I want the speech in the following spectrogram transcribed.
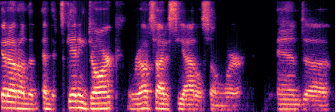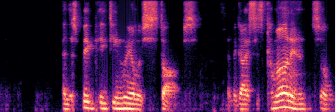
Get out on the and it's getting dark. We're outside of Seattle somewhere, and uh, and this big eighteen wheeler stops, and the guy says, "Come on in." So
